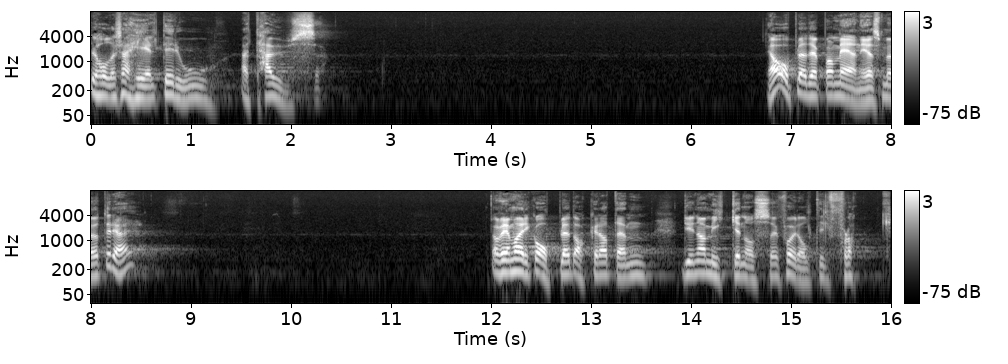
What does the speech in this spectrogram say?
de holder seg helt i ro, er tause. Jeg har opplevd det på menighetsmøter, jeg. Og hvem har ikke opplevd akkurat den dynamikken også i forhold til flokk?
